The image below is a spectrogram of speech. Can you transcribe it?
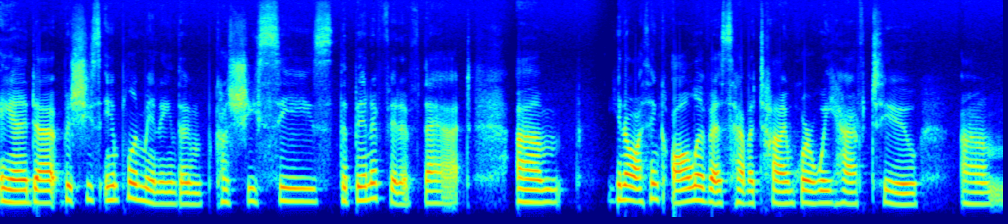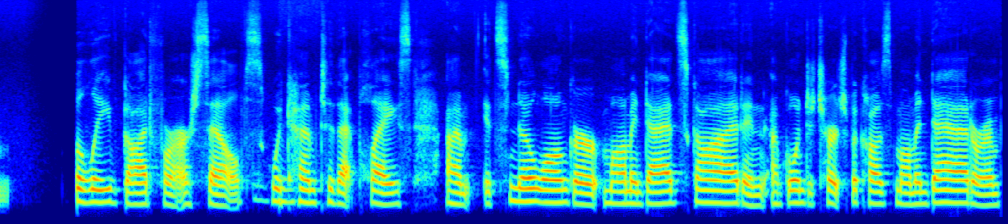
and uh, but she's implementing them because she sees the benefit of that. Um, you know, I think all of us have a time where we have to um, believe God for ourselves. We come to that place. Um, it's no longer mom and dad's God, and I'm going to church because mom and dad, or I'm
